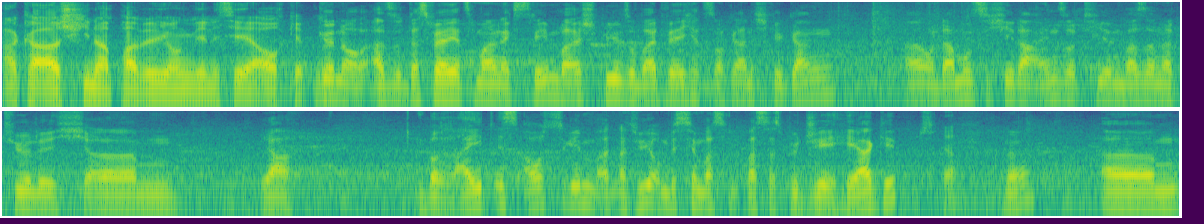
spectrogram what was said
aka China-Pavillon, den es hier ja auch gibt. Ne? Genau, also das wäre jetzt mal ein Extrembeispiel, soweit wäre ich jetzt noch gar nicht gegangen. Und da muss sich jeder einsortieren, was er natürlich ähm, ja, bereit ist auszugeben. Hat natürlich auch ein bisschen was, was das Budget hergibt. Ja. Ne? Ähm,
